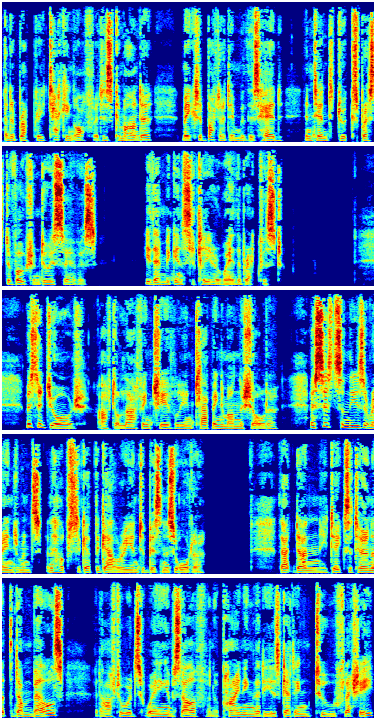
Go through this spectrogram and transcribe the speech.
and abruptly tacking off at his commander, makes a butt at him with his head, intended to express devotion to his service. He then begins to clear away the breakfast. Mr. George, after laughing cheerfully and clapping him on the shoulder, assists in these arrangements and helps to get the gallery into business order. That done, he takes a turn at the dumb-bells, and afterwards, weighing himself and opining that he is getting too fleshy,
